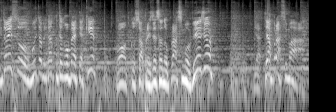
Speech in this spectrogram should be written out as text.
Então é isso, muito obrigado por ter acompanhado até aqui. Conto com sua presença no próximo vídeo. E até a próxima!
